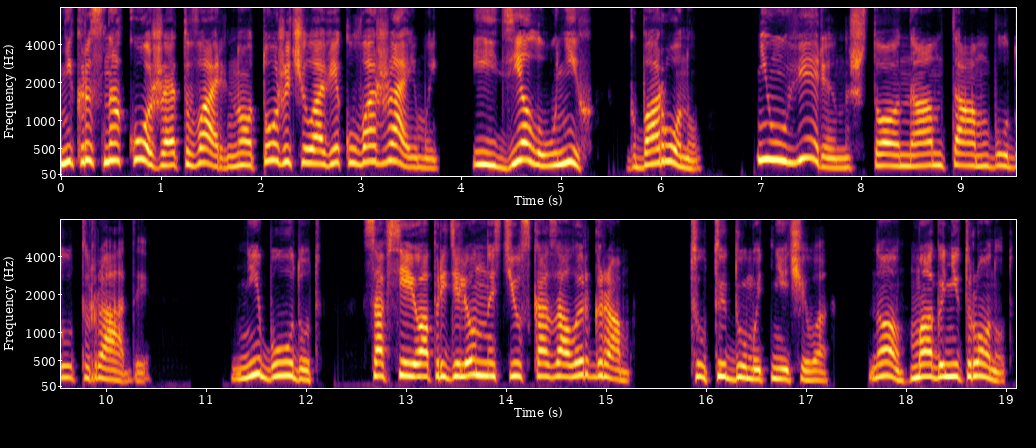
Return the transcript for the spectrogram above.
не краснокожая тварь, но тоже человек уважаемый. И дело у них к барону. Не уверен, что нам там будут рады. Не будут, со всею определенностью сказал Ирграм. Тут и думать нечего. Но мага не тронут.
